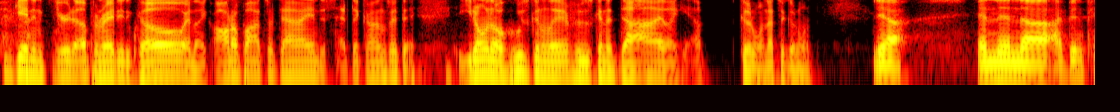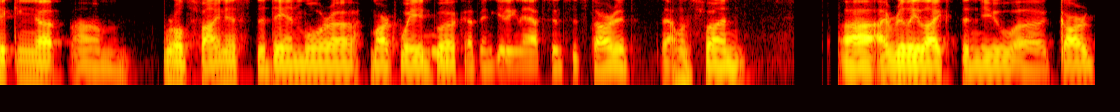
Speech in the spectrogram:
he's getting geared up and ready to go, and like Autobots are dying, Decepticons are. Di- you don't know who's gonna live, who's gonna die. Like good one. That's a good one. Yeah, and then uh, I've been picking up um, World's Finest, the Dan Mora, Mark Waid book. I've been getting that since it started. That mm-hmm. one's fun. Uh, I really liked the new uh, Gar-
